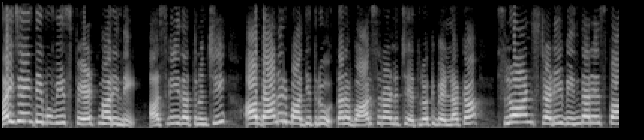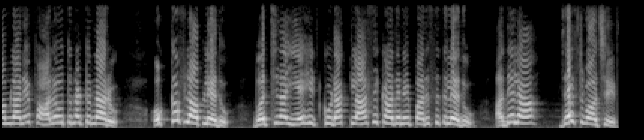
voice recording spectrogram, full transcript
వైజయంతి మూవీస్ ఫేట్ మారింది. అశ్విని దత్ నుంచి ఆ బ్యానర్ బాధ్యతలు తన వారసురాళ్ళ చేతిలోకి వెళ్ళాక slow and steady win the race form లానే ఫాలో అవుతున్నట్టున్నారు. ఒక్క ఫ్లాప్ లేదు. వచ్చిన ఏ హిట్ కూడా క్లాసిక్ కాదనే పరిస్థితి లేదు. అదెలా? జస్ట్ వాచ్ ఇట్.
